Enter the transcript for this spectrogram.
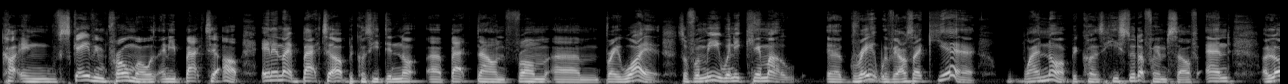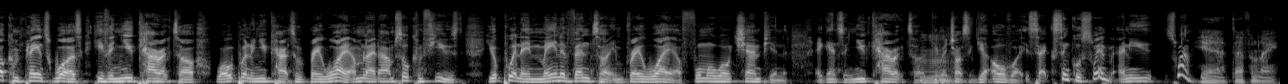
cutting scathing promos, and he backed it up. LA Knight backed it up because he did not uh, back down from um, Bray Wyatt. So for me, when he came out uh, great with it. I was like, yeah, why not? Because he stood up for himself. And a lot of complaints was he's a new character. Why we're putting a new character with Bray Wyatt? I'm like, I'm so confused. You're putting a main eventer in Bray Wyatt, a former world champion, against a new character, given a chance to get over. It's like sink or swim, and he swam. Yeah, definitely.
